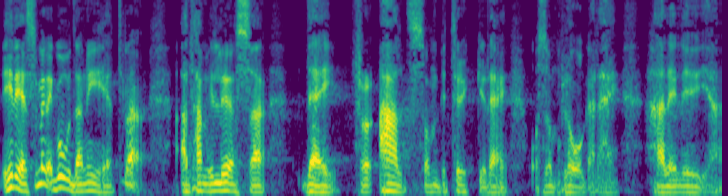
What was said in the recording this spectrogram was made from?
Det är det som är de goda nyheterna, att han vill lösa dig från allt som betrycker dig och som plågar dig. Halleluja.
